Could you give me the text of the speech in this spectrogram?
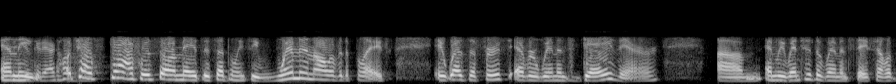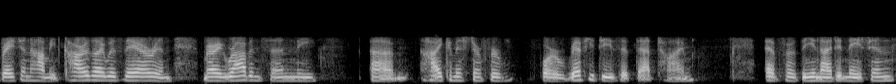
And So the hotel staff was so amazed to suddenly see women all over the place. It was the first ever Women's Day there. Um, and we went to the Women's Day celebration. Hamid Karzai was there and Mary Robinson, the um, High Commissioner for, for Refugees at that time uh, for the United Nations.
